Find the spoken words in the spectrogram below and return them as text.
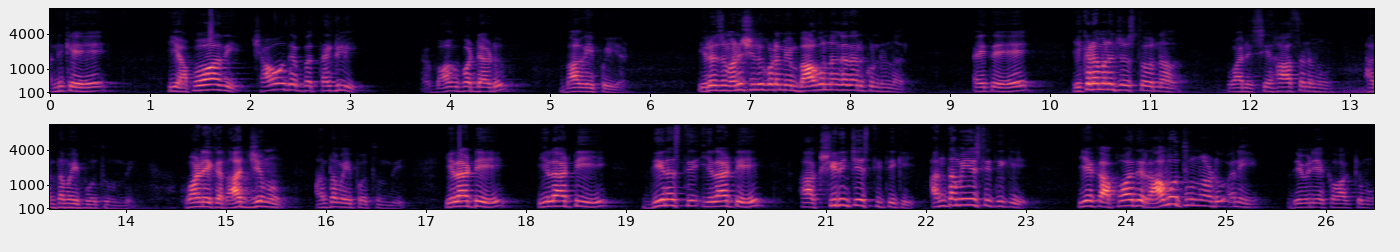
అందుకే ఈ అపవాది చావు దెబ్బ తగిలి బాగుపడ్డాడు బాగైపోయాడు. ఈరోజు మనుషులు కూడా మేము బాగున్నాం కదా అనుకుంటున్నారు. అయితే ఇక్కడ మనం చూస్తూ ఉన్నాం వాని సింహాసనము అంతమైపోతుంది వాని యొక్క రాజ్యము అంతమైపోతుంది. ఇలాంటి ఇలాంటి దీనస్థి ఇలాంటి ఆ క్షీణించే స్థితికి అంతమయ్యే స్థితికి ఈ యొక్క అపవాది రాబోతున్నాడు అని దేవుని యొక్క వాక్యము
